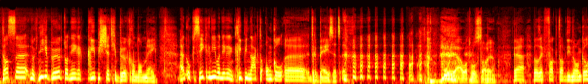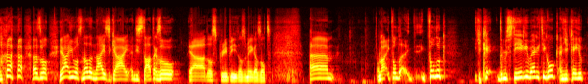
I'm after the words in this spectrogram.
Dat is eh, nog niet gebeurd wanneer er creepy shit gebeurt rondom mij. En ook zeker niet wanneer er een creepy naakte onkel eh, erbij zit. Oh ja, wat was dat, ja. Ja, dat is echt fucked up, die onkel. dat is van, ja, he was not a nice guy. En die staat daar zo... Ja, dat was creepy. Dat is mega zot. Ehm, maar ik vond, ik, ik vond ook... Je de mysterie werkt hier ook. En je krijgt ook,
